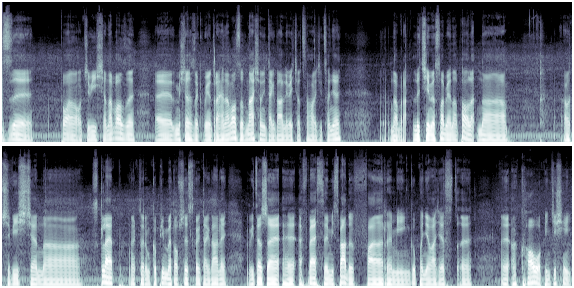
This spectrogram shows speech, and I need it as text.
z po oczywiście nawozy. Myślę, że zakupimy trochę nawozów, nasion i tak dalej, wiecie o co chodzi, co nie? Dobra, lecimy sobie na pole, na oczywiście na sklep, na którym kupimy to wszystko i tak dalej. Widzę, że e, FPS-y mi spadły w farmingu, ponieważ jest e, e, około 50,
